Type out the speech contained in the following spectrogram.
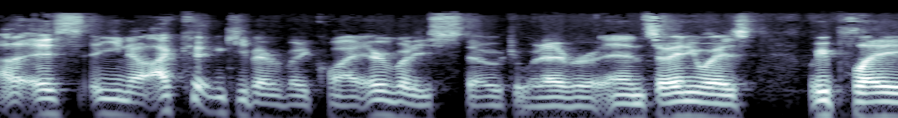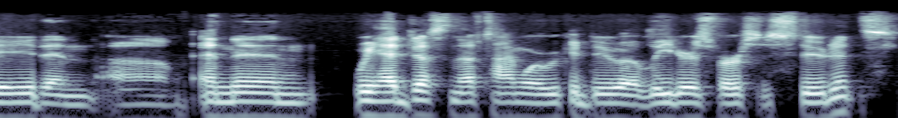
it's you know I couldn't keep everybody quiet. Everybody's stoked or whatever, and so anyways we played and um, and then we had just enough time where we could do a leaders versus students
